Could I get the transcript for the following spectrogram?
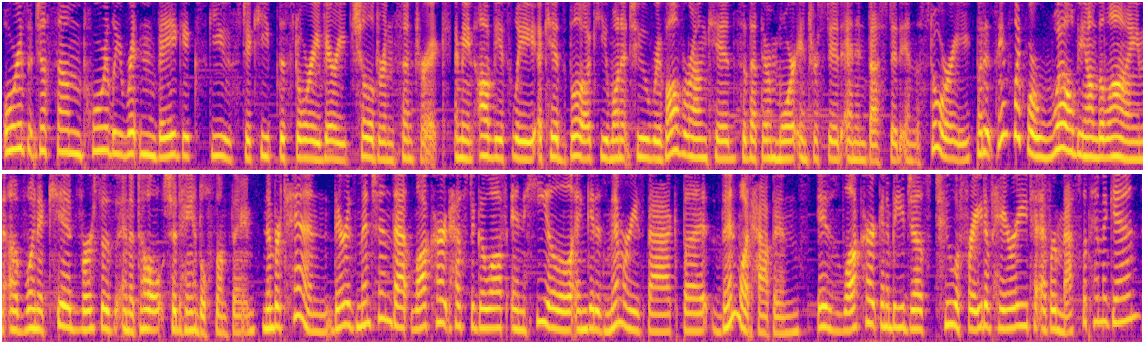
Or is it just some poorly written, vague excuse to keep the story very children centric? I mean, obviously, a kid's book, you want it to revolve around kids so that they're more interested and invested in the story, but it seems like we're well beyond the line of when a kid versus an adult should handle something. Number 10, there is mention that Lockhart has to go off and heal and get his memories back, but then what happens? Is Lockhart going to be just too afraid of Harry to ever mess with him again?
